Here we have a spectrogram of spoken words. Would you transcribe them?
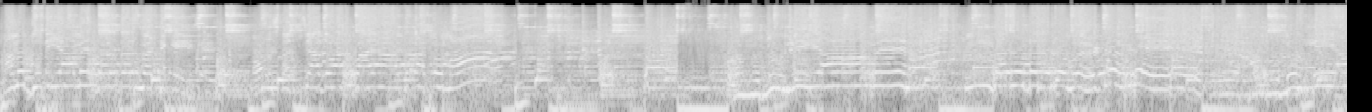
हम दुनिया में दर दर भटके और सच्चा द्वार दुनिया में दर दर बढ़े हम दुनिया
